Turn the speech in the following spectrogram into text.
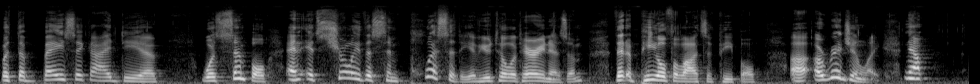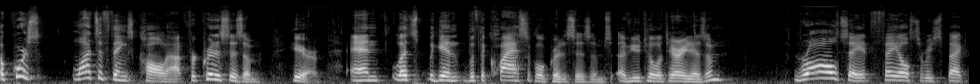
but the basic idea was simple, and it's surely the simplicity of utilitarianism that appealed to lots of people uh, originally. Now, of course, lots of things call out for criticism here, and let's begin with the classical criticisms of utilitarianism. Rawls say it fails to respect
